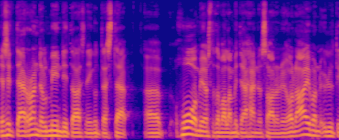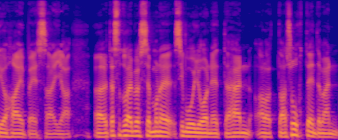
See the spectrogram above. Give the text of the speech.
ja sitten tämä Randall Mindy taas niin kuin tästä äh, huomiosta tavallaan, mitä hän on saanut, niin on aivan yltiöhaipeissa ja äh, tässä tulee myös semmoinen sivujuoni, että hän aloittaa suhteen tämän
